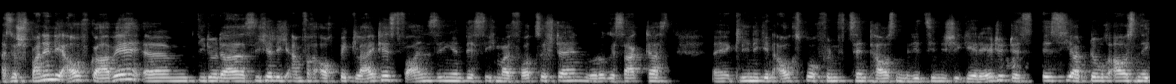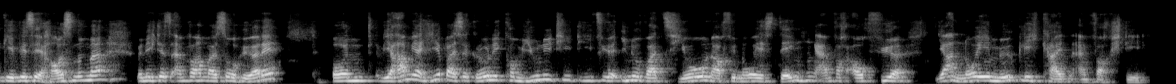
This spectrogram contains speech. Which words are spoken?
also spannende Aufgabe, ähm, die du da sicherlich einfach auch begleitest, vor allen Dingen das sich mal vorzustellen, wo du gesagt hast, Klinik in Augsburg, 15.000 medizinische Geräte. Das ist ja durchaus eine gewisse Hausnummer, wenn ich das einfach mal so höre. Und wir haben ja hier bei der Chronic Community, die für Innovation, auch für neues Denken, einfach auch für ja, neue Möglichkeiten einfach steht.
